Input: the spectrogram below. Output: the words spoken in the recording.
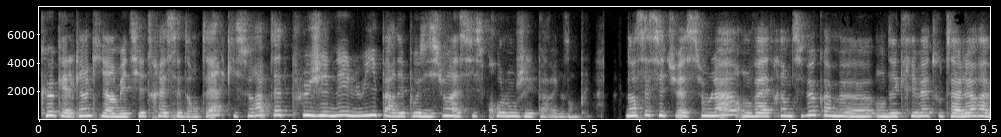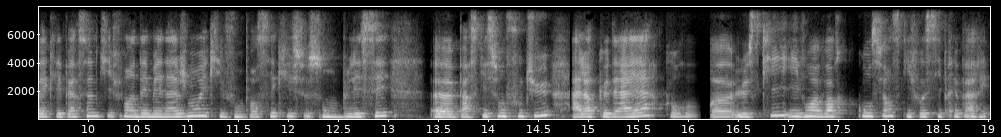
que quelqu'un qui a un métier très sédentaire, qui sera peut-être plus gêné, lui, par des positions assises prolongées, par exemple. Dans ces situations-là, on va être un petit peu comme euh, on décrivait tout à l'heure avec les personnes qui font un déménagement et qui vont penser qu'ils se sont blessés euh, parce qu'ils sont foutus, alors que derrière, pour euh, le ski, ils vont avoir conscience qu'il faut s'y préparer.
